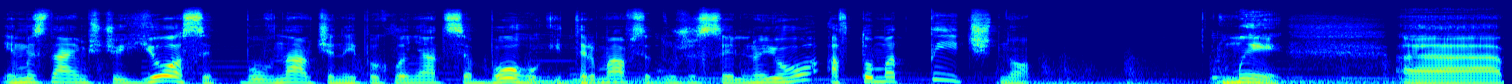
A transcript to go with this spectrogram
і ми знаємо, що Йосип був навчений поклонятися Богу і тримався дуже сильно його, автоматично ми. Е,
